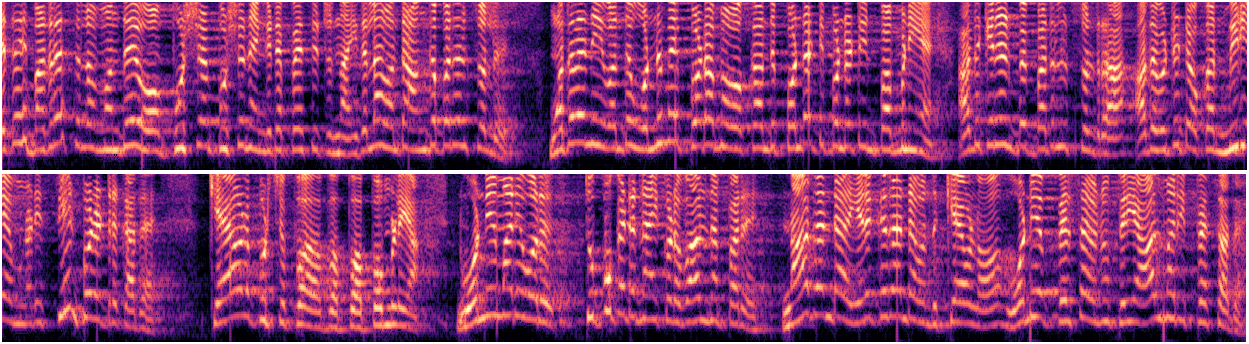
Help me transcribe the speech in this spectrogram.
எது மதரசில் வந்து உன் புருஷன் புருஷன் என்கிட்ட பேசிட்டு இருந்தான்? இதெல்லாம் வந்து அங்கே பதில் சொல்லு. முதல்ல நீ வந்து ஒன்றுமே போடாமல் உட்காந்து பொண்டாட்டி பொண்டாட்டின்னு பம்பனிய. அதுக்கு என்ன போய் பதில் சொல்கிறா அதை விட்டுட்டு உட்காந்து மீடியா முன்னாடி சீன் போட்டுட்டு இருக்காத. கேவல பிடிச்ச பொம்பளையா. ஒன்னே மாதிரி ஒரு துப்புக்கட்ட நாய்க்கூட வாழ்ந்தேன் பாரு. நான் தாண்டா எனக்கு தாண்டா வந்து கேவலம். ஒன்னே பெருசாக வேணும் பெரிய ஆள் மாதிரி பேசாத.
